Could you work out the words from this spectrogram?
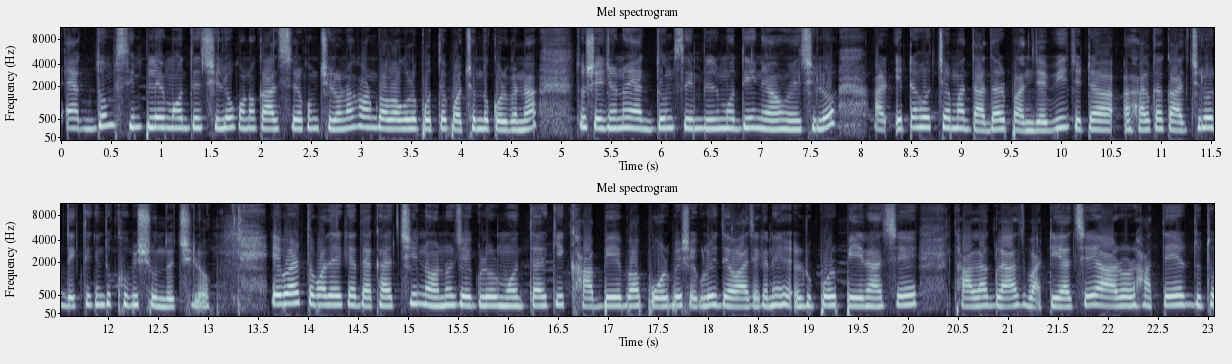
একদম সিম্পলের মধ্যে ছিল, কোনো কাজ সেরকম ছিল না, কারণ বাবাগুলো পরতে পছন্দ করবে না। তো সেই জন্য একদম সিম্পলের মধ্যেই নেওয়া হয়েছিল। আর এটা হচ্ছে আমার দাদার পাঞ্জাবি, যেটা হালকা কাজ ছিল, দেখতে কিন্তু খুবই সুন্দর ছিল। এবার তোমাদেরকে দেখাচ্ছি নন যেগুলোর মধ্যে আর কি খাবে বা পরবে সেগুলোই দেওয়া আছে। এখানে রুপোর পেন আছে, থালা, গ্লাস, বাটি আছে, আর ওর হাতের দুটো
